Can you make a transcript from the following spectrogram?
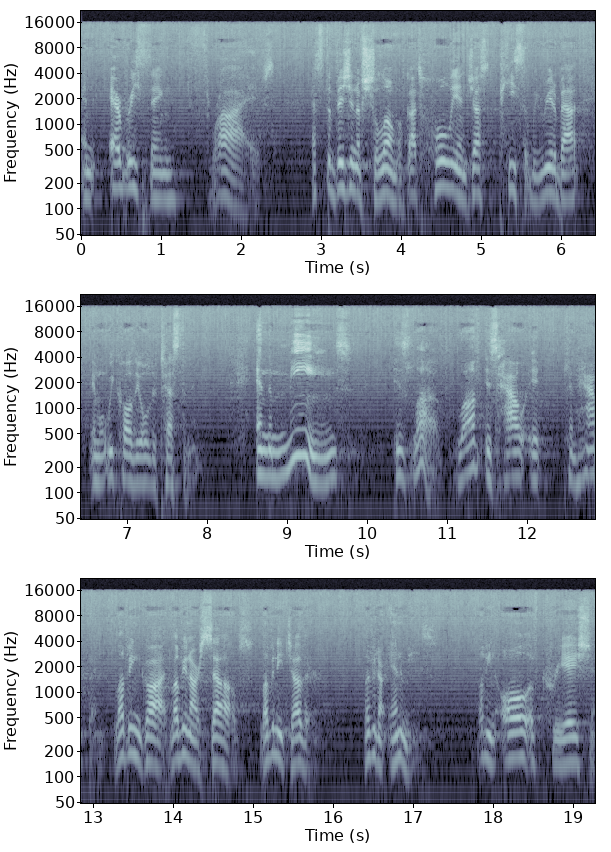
and everything thrives. That's the vision of shalom, of God's holy and just peace that we read about in what we call the Older Testament. And the means is love. Love is how it can happen. Loving God, loving ourselves, loving each other, loving our enemies, loving all of creation.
